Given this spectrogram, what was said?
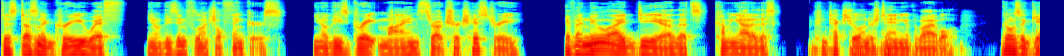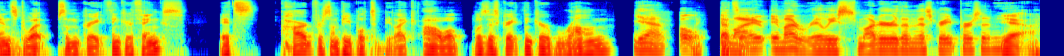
this doesn't agree with, you know, these influential thinkers, you know, these great minds throughout church history. If a new idea that's coming out of this contextual understanding of the Bible goes against what some great thinker thinks, it's hard for some people to be like, oh, well, was this great thinker wrong? yeah. Oh, Like, am that's a- I am I really smarter than this great person? Yeah.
